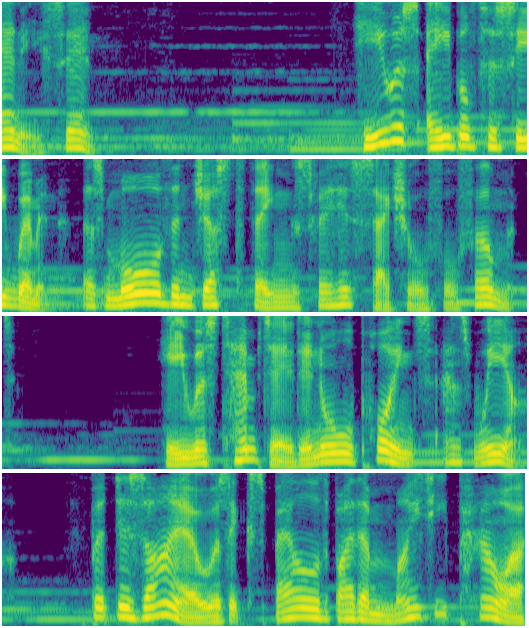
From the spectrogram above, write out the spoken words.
any sin. He was able to see women as more than just things for his sexual fulfillment. He was tempted in all points as we are, but desire was expelled by the mighty power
